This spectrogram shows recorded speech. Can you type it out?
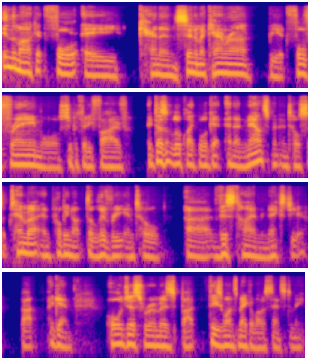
in the market for a Canon cinema camera, be it full frame or Super 35, it doesn't look like we'll get an announcement until September and probably not delivery until uh, this time next year. But again, all just rumors, but these ones make a lot of sense to me.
